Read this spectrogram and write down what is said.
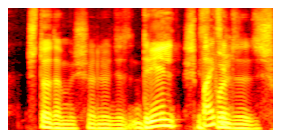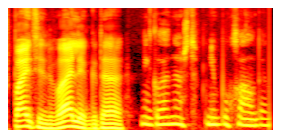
Что там еще люди? Дрель Шпатель. используют, шпатель, валик, да. И главное, чтобы не бухал, да.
